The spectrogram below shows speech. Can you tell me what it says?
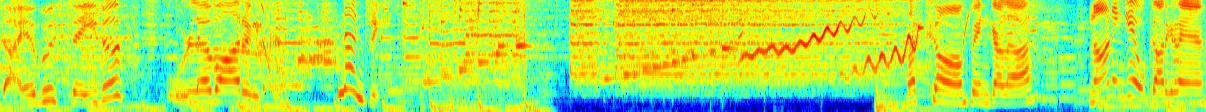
தயவு செய்து உள்ள வாருங்கள். நன்றி. வணக்கம் பெண்களா நான் இங்கே உட்கார்கிறேன்.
